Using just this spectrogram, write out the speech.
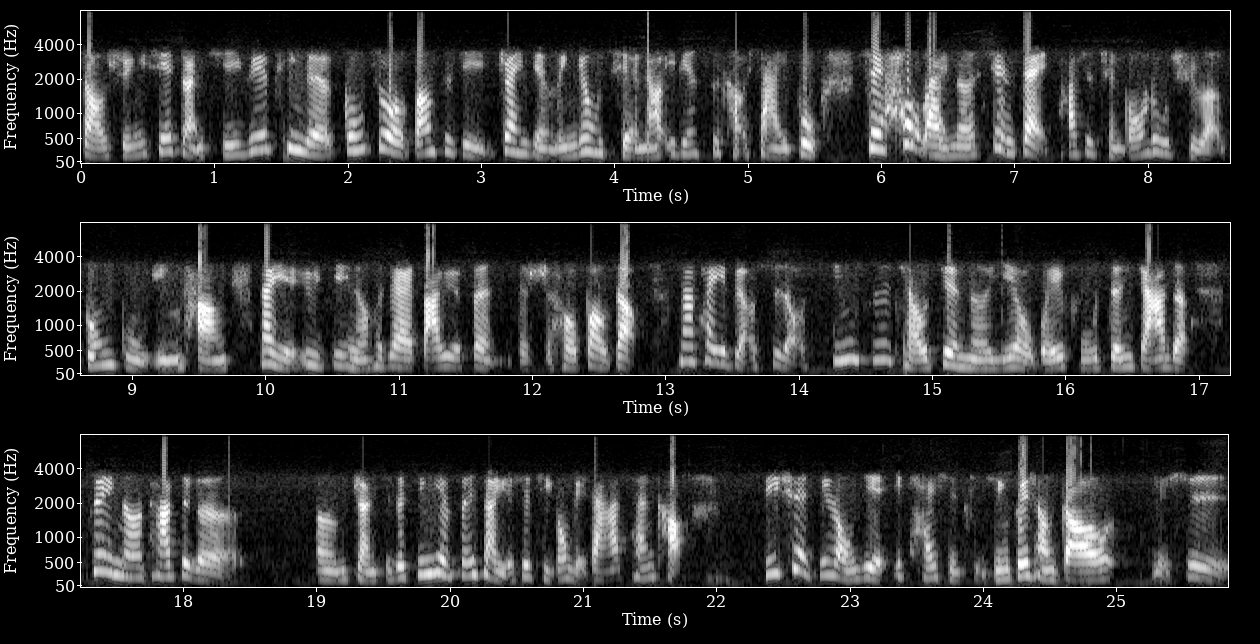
找寻一些短期约聘的工作，帮自己赚一点零用钱，然后一边思考下一步。所以后来呢，现在他是成功录取了公股银行，那也预计呢会在八月份的时候报道。那他也表示哦，薪资条件呢也有微幅增加的。所以呢，他这个嗯转职的经验分享也是提供给大家参考。的确，金融业一开始起薪非常高，也是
